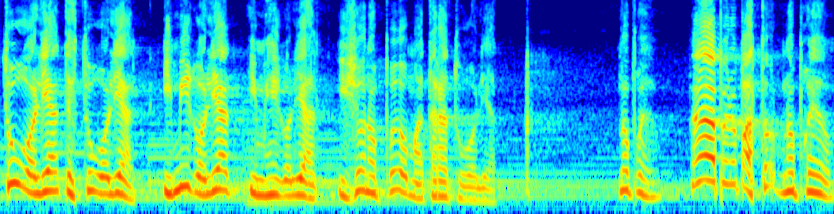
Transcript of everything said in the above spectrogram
Tu Goliat es tu Goliat, y mi Goliat y mi Goliat, y yo no puedo matar a tu Goliat. No puedo. Ah, pero pastor, no puedo.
